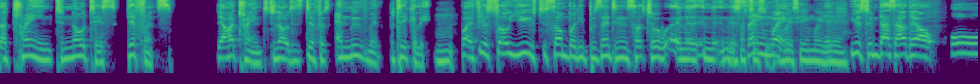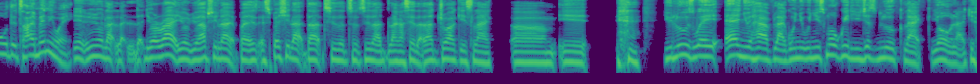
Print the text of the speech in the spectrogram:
are trained to notice difference. They are trained to notice difference and movement, particularly. Mhm. But if you're so used to somebody presenting in such a in, a, in, in the a same si- way, same way, yeah. you assume that's how they are all the time anyway. Yeah, you know, like, like you're right. You're you're absolutely right. But especially like that to the to, to that, like I said, that that drug is like um it. you lose weight and you have like when you when you smoke weed, you just look like yo, like you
